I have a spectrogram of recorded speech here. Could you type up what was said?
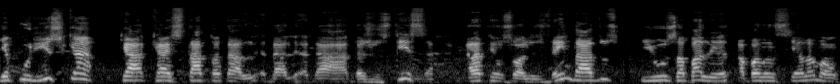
E é por isso que a, que a, que a estátua da, da, da, da justiça ela tem os olhos vendados e usa a, bale, a balancinha na mão.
